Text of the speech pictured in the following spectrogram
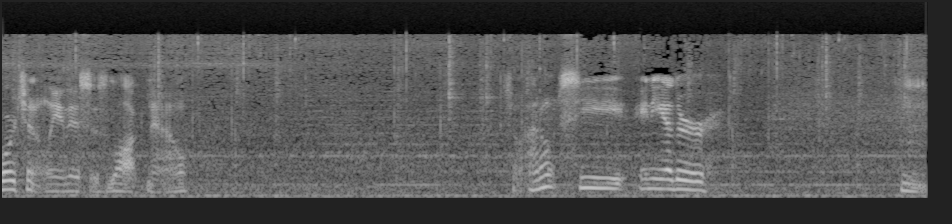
And unfortunately, this is locked now. So I don't see any other... Hmm.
